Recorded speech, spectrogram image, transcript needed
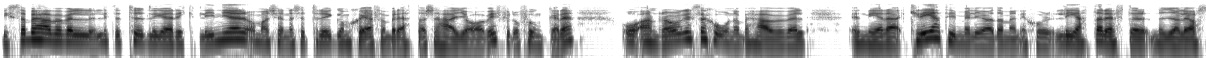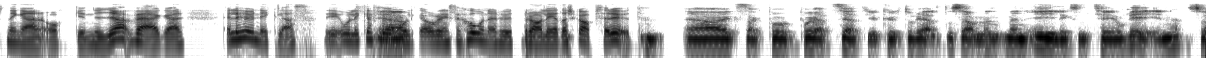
Vissa behöver väl lite tydliga riktlinjer och man känner sig trygg om chefen berättar så här gör vi för då funkar det. Och andra organisationer behöver väl en mera kreativ miljö där människor letar efter nya lösningar och nya vägar. Eller hur Niklas? Det är olika för ja. olika organisationer hur ett bra ledarskap ser ut. Ja exakt, på, på ett sätt ju kulturellt och så men, men i liksom teorin så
